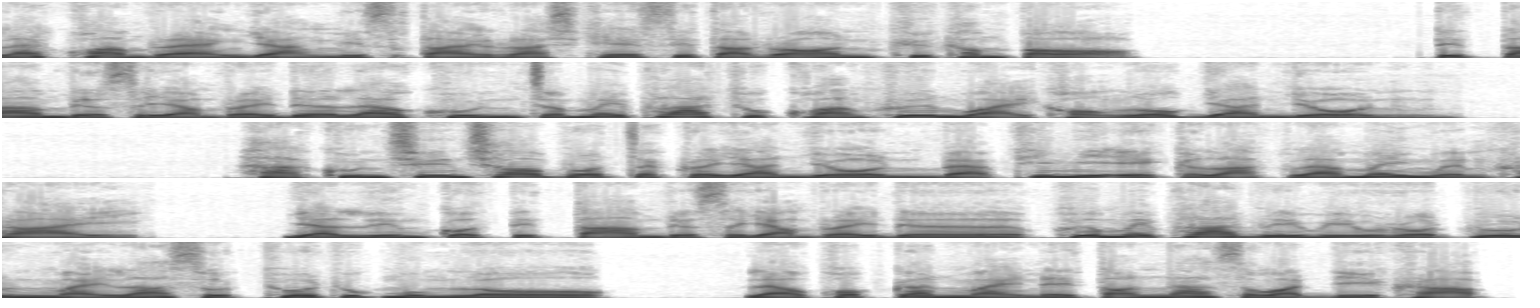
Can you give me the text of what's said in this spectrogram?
และความแรงอย่างมีสไตล์ Rush c a s i t a r o n คือคำตอบ ติดตามเดอะสยามไรเดอร์แล้วคุณจะไม่พลาดทุกความเคลื่อนไหวของโลกยานยนต์ หากคุณชื่นชอบรถจักรยานยนต์แบบที่มีเอกลักษณ์และไม่เหมือนใคร อย่าลืมกดติดตามเดอะสยามไรเดอร์เพื่อไม่พลาดรีวิวรถรุ่นใหม่ล่าสุดทั่วทุกมุมโลก แล้วพบกันใหม่ในตอนหน้าสวัสดีครับ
